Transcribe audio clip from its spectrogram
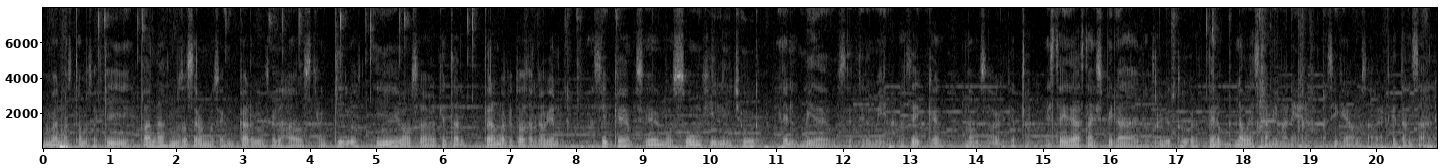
Bueno, estamos aquí, panas. Vamos a hacer unos encargos relajados, tranquilos. Y vamos a ver qué tal, esperando que todo salga bien. Así que si vemos un gilichur, el video se termina. Así que vamos a ver qué tal. Esta idea está inspirada en otro youtuber, pero la voy a hacer a mi manera. Así que vamos a ver qué tal sale.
